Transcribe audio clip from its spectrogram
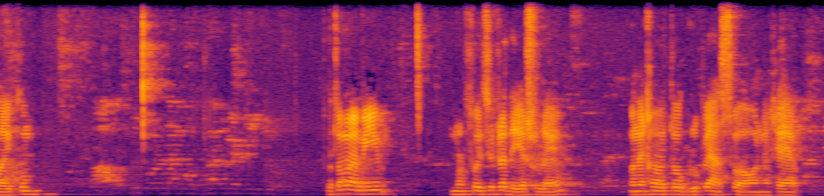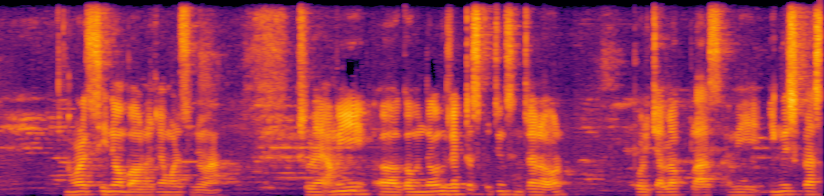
আলাইকুম। প্রথমে আমি আমার পরিচয়টা দিই আসলে। অনেকে হয়তো গ্রুপে আসো অনেকে আমার চিনো বা অনেকে আমার না আসলে আমি গোবিন্দগঞ্জ রেক্টাস কোচিং সেন্টারের পরিচালক প্লাস আমি ইংলিশ ক্লাস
